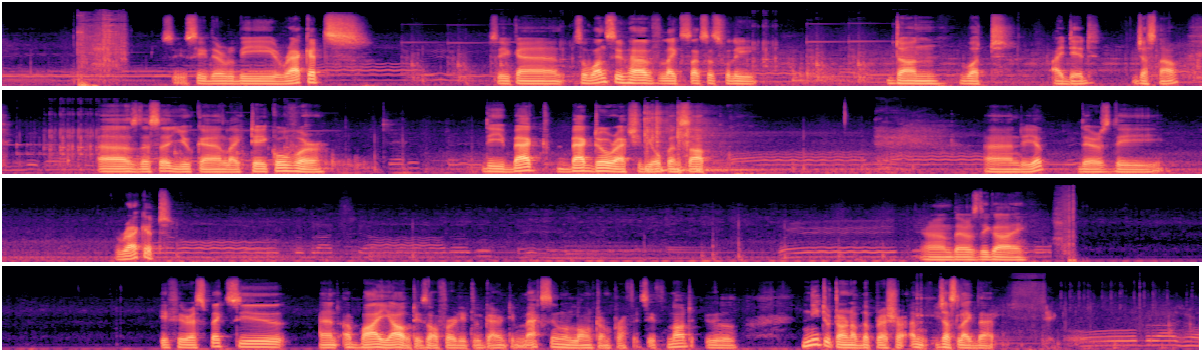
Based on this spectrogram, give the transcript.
So you see there will be rackets. So you can, so once you have like successfully done what I did just now, as they said, you can like take over the back back door actually opens up and yep there's the racket and there's the guy if he respects you and a buyout is offered it will guarantee maximum long-term profits if not you will need to turn up the pressure and just like that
